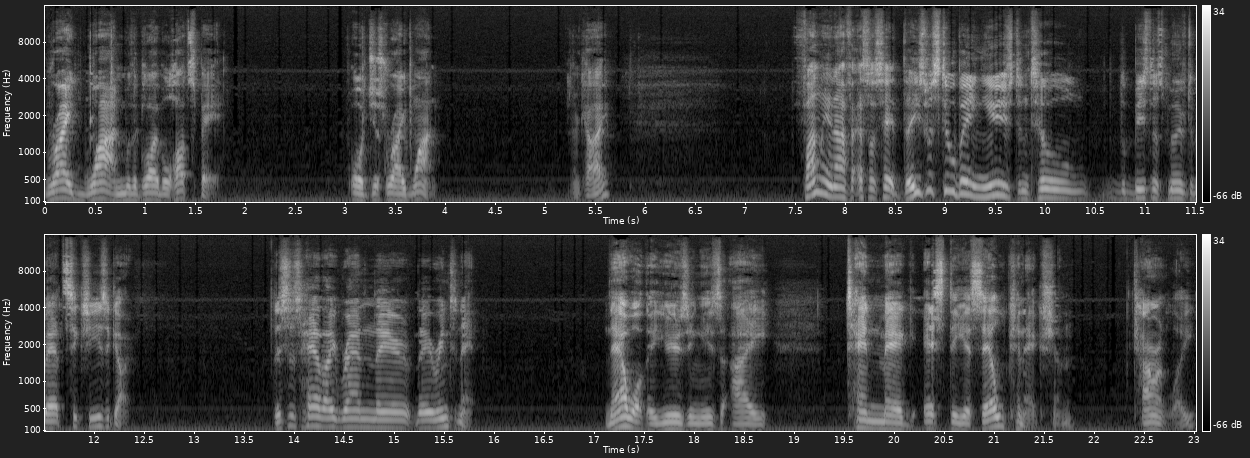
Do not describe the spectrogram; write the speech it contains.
raid one with a global hot spare. Or just raid one. Okay? Funnily enough, as I said, these were still being used until the business moved about six years ago. This is how they ran their, their internet. Now what they're using is a 10 meg SDSL connection currently.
